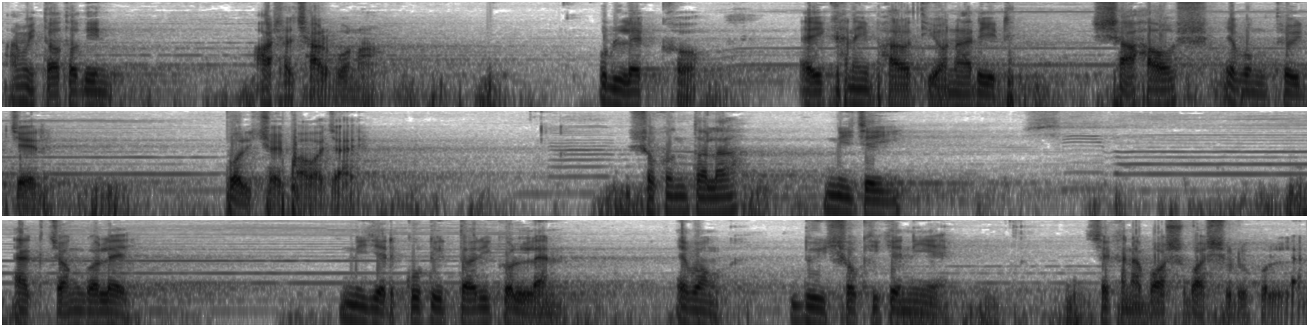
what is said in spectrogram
আমি ততদিন আশা ছাড়ব না। উল্লেখ্য এইখানেই ভারতীয় নারীর সাহস এবং ধৈর্যের পরিচয় পাওয়া যায়। শকুন্তলা নিজেই এক জঙ্গলে নিজের কুটির তৈরি করলেন এবং দুই সখীকে নিয়ে সেখানে বসবাস শুরু করলেন।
